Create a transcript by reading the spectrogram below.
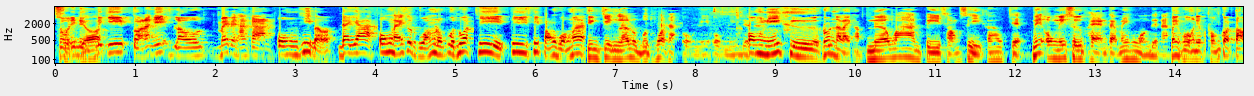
โชว์นิดนึงสุดยอด เมื่อกี้ก่อนหน้านี้เราไม่เป็นทางการ องค์ที่แบบว่าได้ยากองค์ไหนสุดหวงหลวงปู่ทวดที่พี่พี่ป๋องหวงมาก จริง ๆ แล้วหลวงปู่ทวดอะองค์นี้องค์นี้เดี๋ยวองค์นี้คือรุ่นอะไรครับ เนื้อว่านปี 2497 นี่องค์นี้ซื้อแพงแต่ไม่ห่วงเดี๋ยวนะ ไม่ห่วงเดี๋ยวผมกดต่อ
